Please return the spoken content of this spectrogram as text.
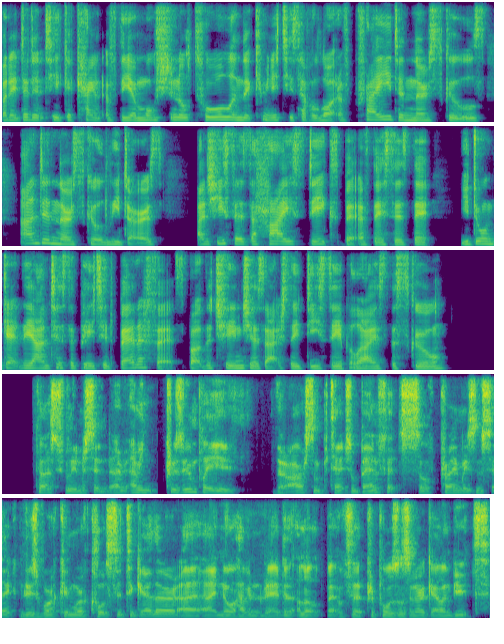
but it didn't take account of the emotional toll, and the communities have a lot of pride in their schools and in their school leaders. And she says the high stakes bit of this is that you don't get the anticipated benefits, but the changes actually destabilize the school. That's really interesting. I mean, presumably there are some potential benefits of primaries and secondaries working more closely together. I, I know, having read a little bit of the proposals in Argyll and Bute,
